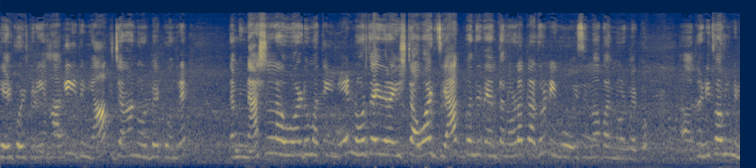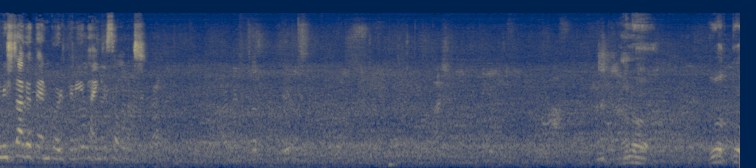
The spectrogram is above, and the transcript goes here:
ಕೇಳ್ಕೊಳ್ತೀನಿ. ಹಾಗೆ ಇದನ್ನು ಯಾಕೆ ಜನ ನೋಡಬೇಕು ಅಂದರೆ ನಮಗೆ ನ್ಯಾಷನಲ್ ಅವಾರ್ಡು ಮತ್ತು ಇನ್ನೇನು ನೋಡ್ತಾ ಇದ್ದೀರಾ? ಇಷ್ಟು ಅವಾರ್ಡ್ಸ್ ಯಾಕೆ ಬಂದಿದೆ ಅಂತ ನೋಡೋಕ್ಕಾದ್ರೂ ನೀವು ಈ ಸಿನಿಮಾ ಬಂದು ನೋಡಬೇಕು ಖಂಡಿತವಾಗ್ಲೂ ನಿಮ್ಗೆ ಇಷ್ಟ ಆಗುತ್ತೆ ಅಂದ್ಕೊಳ್ತೀನಿ ಥ್ಯಾಂಕ್ ಯು ಸೊ ಮಚ್ ನಾನು ಇವತ್ತು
